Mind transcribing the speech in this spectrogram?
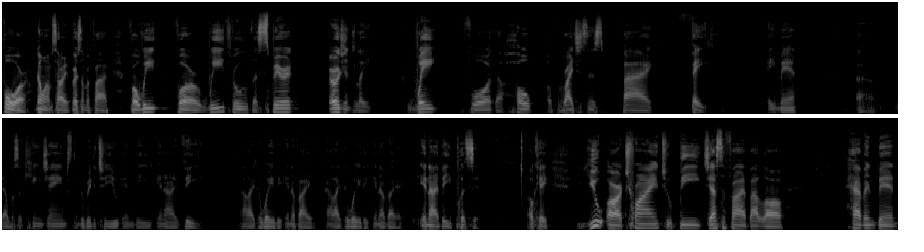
four, no, I'm sorry, verse number five. For we, for we, through the Spirit, urgently wait for the hope of righteousness by faith. Amen. Um, that was a King James. Let me read it to you in the NIV. I like the way the NIV, I like the way the NIV, NIV puts it. Okay, you are trying to be justified by law, having been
